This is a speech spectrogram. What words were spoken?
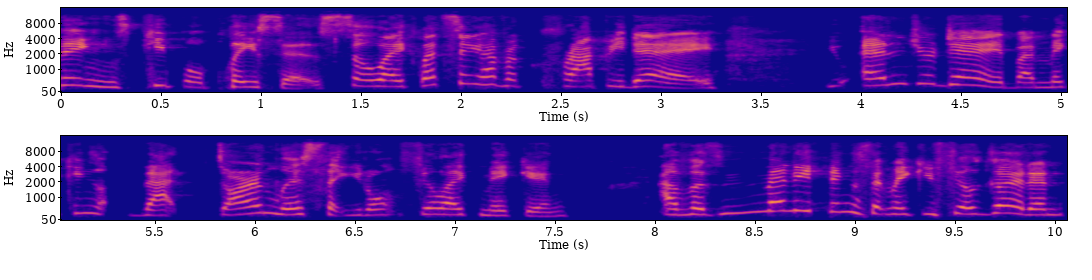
things, people, places. So, like, let's say you have a crappy day. You end your day by making that darn list that you don't feel like making of as many things that make you feel good. And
